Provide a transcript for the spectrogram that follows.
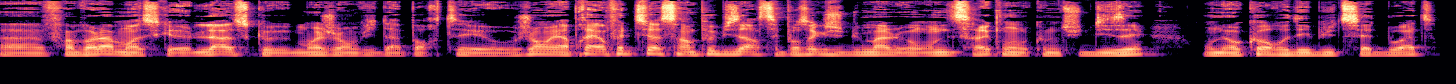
Euh, Enfin voilà, moi ce que là ce que moi j'ai envie d'apporter aux gens et après en fait ça c'est un peu bizarre, c'est pour ça que j'ai du mal. On- C'est vrai qu'on comme tu le disais, on est encore au début de cette boîte.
